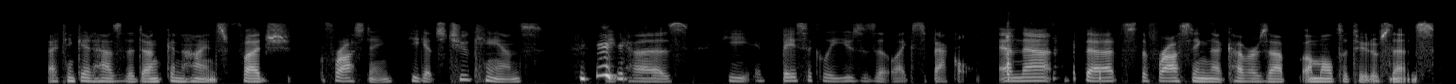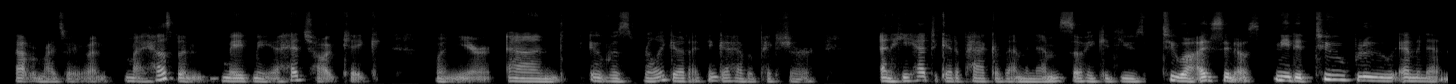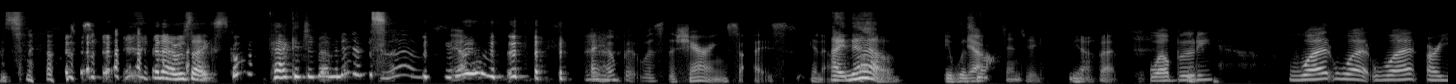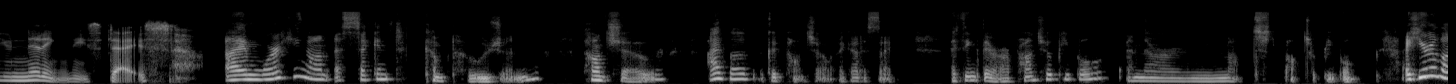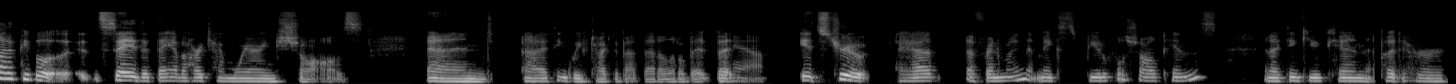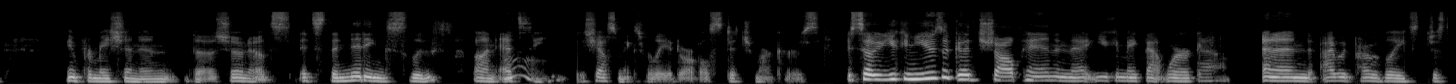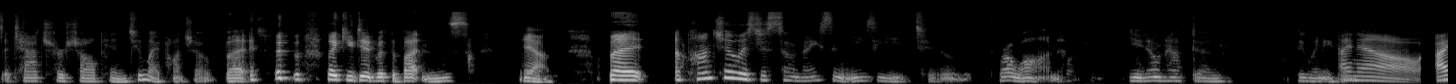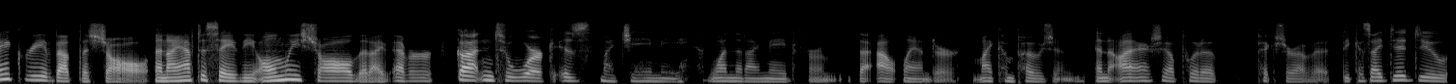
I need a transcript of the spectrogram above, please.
i think it has the duncan hines fudge frosting. He gets two cans because he basically uses it like spackle and that that's the frosting that covers up a multitude of sins. That reminds me when my husband made me a hedgehog cake one year and it was really good. I think i have a picture. And he had to get a pack of m&ms so he could use two eyes you know needed two blue m&ms and i was like score package of m&ms yeah. i hope it was the sharing size you know. I know. It was yeah, not stingy. Yeah. But well booty what what what are you knitting these days? I'm working on a second composition poncho. I love a good poncho i gotta say I think there are poncho people and there are not poncho people. I hear a lot of people uh, say that they have a hard time wearing shawls. And uh, I think we've talked about that a little bit, but yeah. it's true. I have a friend of mine that makes beautiful shawl pins, and I think you can put her information in the show notes. It's the Knitting Sleuth on Etsy. Oh. She also makes really adorable stitch markers. So you can use a good shawl pin and that you can make that work. Yeah. And I would probably just attach her shawl pin to my poncho, but like you did with the buttons. Yeah. But a poncho is just so nice and easy to throw on. You don't have to do anything. I know. I mm. agree about the shawl. And I have to say, the only shawl that I've ever gotten to work is my Jamie, one that I made from the Outlander, my Composition. And I actually, I'll put a picture of it because I did do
